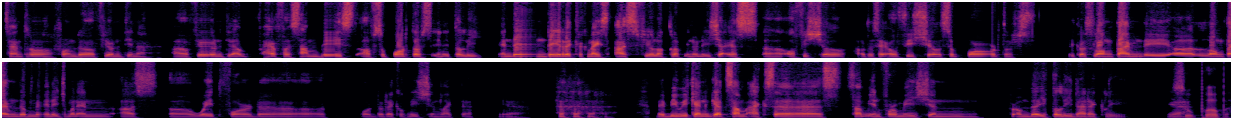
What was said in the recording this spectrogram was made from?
central from the Fiorentina. Uh, Fiorentina have uh, some base of supporters in Italy, and then they recognize us Viola Club Indonesia as uh, official how to say official supporters because long time they uh, long time the management and us uh, wait for the for the recognition like that. Yeah. maybe we can get some access, some information from the Italy directly. Yeah. Superb.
